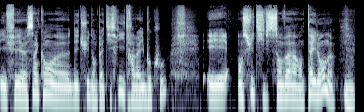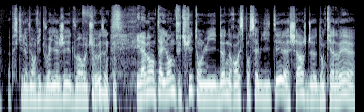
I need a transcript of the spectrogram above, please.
il fait 5 euh, ans euh, d'études en pâtisserie, il travaille beaucoup. Et Ensuite, il s'en va en Thaïlande, mmh. parce qu'il avait envie de voyager et de voir autre chose. et là-bas, en Thaïlande, tout de suite, on lui donne responsabilité, la charge d'encadrer euh,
